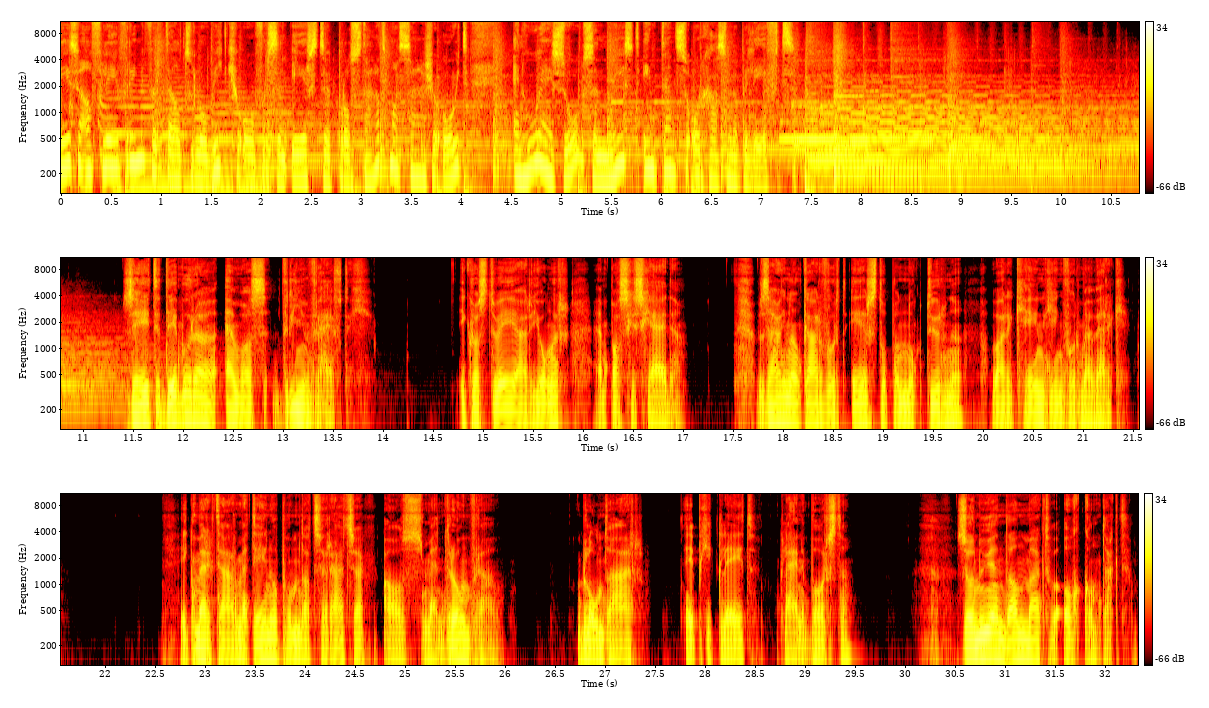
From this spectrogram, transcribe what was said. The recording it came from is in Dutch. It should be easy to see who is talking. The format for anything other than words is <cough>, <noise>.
Speaker 1: Deze aflevering vertelt Loïc over zijn eerste prostaatmassage ooit en hoe hij zo zijn meest intense orgasme beleeft.
Speaker 2: Ze heette Deborah en was 53. Ik was twee jaar jonger en pas gescheiden. We zagen elkaar voor het eerst op een nocturne waar ik heen ging voor mijn werk. Ik merkte haar meteen op omdat ze eruit zag als mijn droomvrouw. Blond haar, hip gekleed, kleine borsten. Zo nu en dan maakten we oogcontact.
